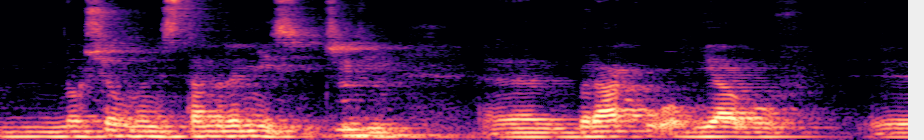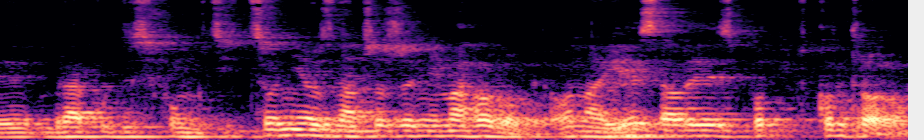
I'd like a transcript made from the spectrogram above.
mm, osiągnąć stan remisji, czyli mm. braku objawów, e, braku dysfunkcji, co nie oznacza, że nie ma choroby. Ona jest, ale jest pod kontrolą.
